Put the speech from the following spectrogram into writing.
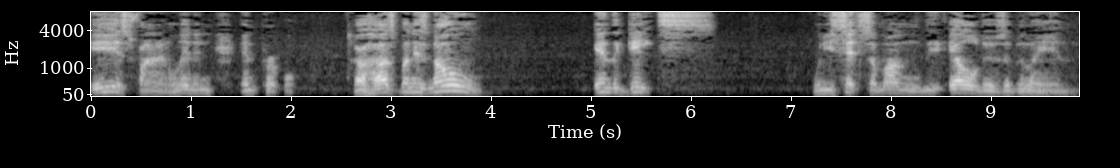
is fine linen and purple. Her husband is known in the gates when he sits among the elders of the land.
